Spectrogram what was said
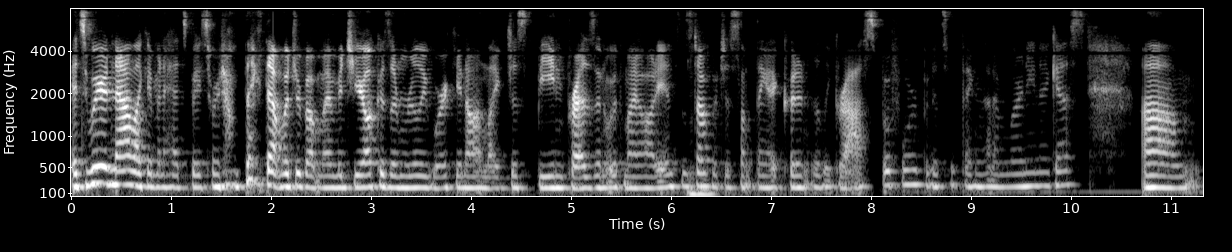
it's weird now. Like I'm in a headspace where I don't think that much about my material because I'm really working on like just being present with my audience and stuff, mm-hmm. which is something I couldn't really grasp before, but it's a thing that I'm learning, I guess. Um,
